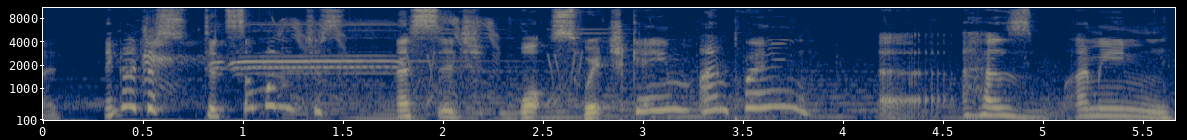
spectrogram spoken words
I think I just did someone just message what Switch game I'm playing? Uh, has I mean,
